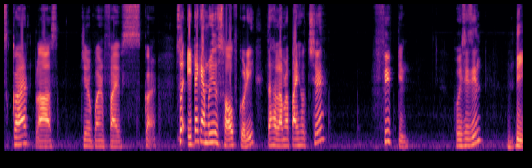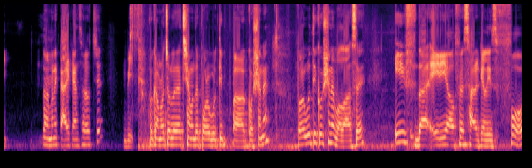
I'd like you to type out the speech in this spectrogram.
square plus zero point five square so এটাকে আমরা যদি সলভ করি, তাহলে আমরা পাই হচ্ছে fifteen which is in B তার মানে কারেক্ট অ্যান্সার হচ্ছে বি ওকে আমরা চলে যাচ্ছি আমাদের পরবর্তী কোশ্চেনে পরবর্তী কোশ্চেনে বলা আছে if the area of a circle is four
